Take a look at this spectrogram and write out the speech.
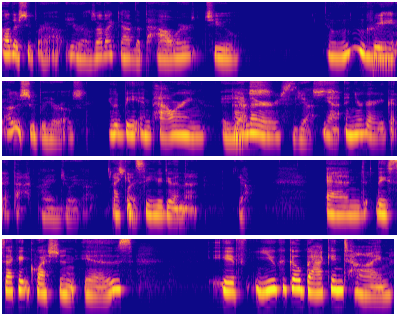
other superheroes. I'd like to have the power to Ooh. create other superheroes. It would be empowering Yes. others. Yes. Yeah, and you're very good at that. I enjoy that. I It's could like- see you doing that. Yeah. And the second question is if you could go back in time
